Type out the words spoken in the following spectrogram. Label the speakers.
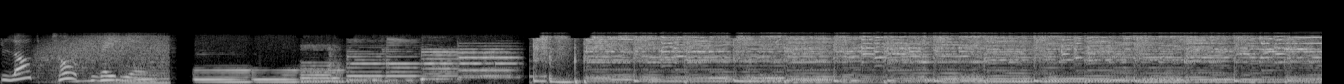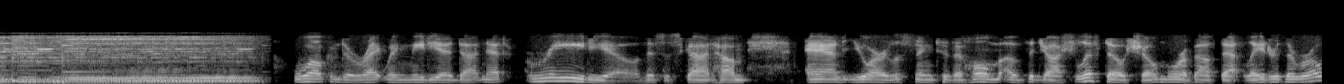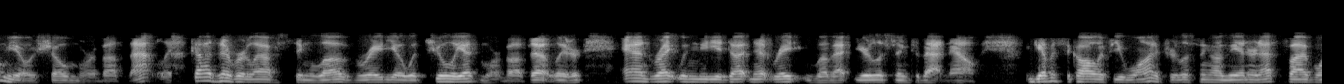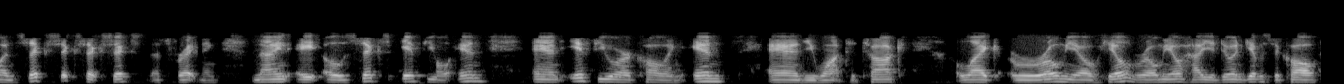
Speaker 1: Blog Talk Radio.
Speaker 2: Welcome to rightwingmedia.net radio. This is Scott Hum, and you are listening to the home of the Josh Lifto show. More about that later. The Romeo show. More about that later. God's Everlasting Love radio with Juliet. More about that later. And rightwingmedia.net radio. Well, that you're listening to that now. Give us a call if you want. If you're listening on the internet, 516 666. That's frightening. 9806 if you call in. And if you are calling in and you want to talk like Romeo Hill, Romeo, how you doing? Give us a call.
